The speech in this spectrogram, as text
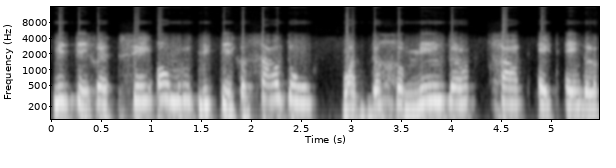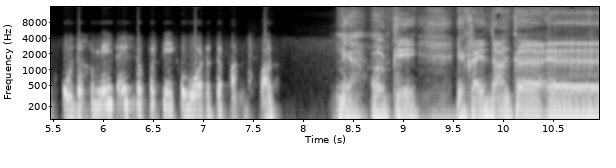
Niet tegen C-Omroep, niet tegen Salto. Want de gemeente gaat uiteindelijk... Oh, de gemeente is de vertegenwoordiger van het volk. Ja, oké. Ik ga je danken eh,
